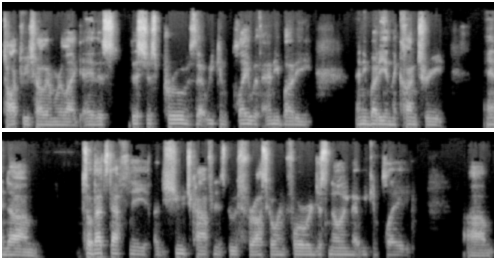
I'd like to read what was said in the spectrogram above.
talked to each other and we're like, hey, this this just proves that we can play with anybody, anybody in the country. And um, so that's definitely a huge confidence boost for us going forward, just knowing that we can play um,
